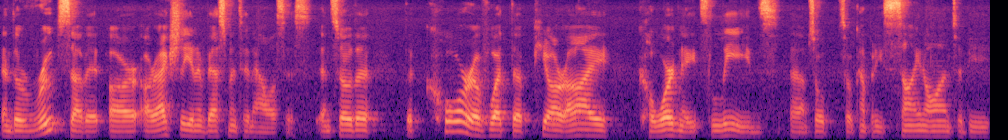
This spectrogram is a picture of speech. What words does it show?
and the roots of it are, are actually an investment analysis. And so the, the core of what the PRI coordinates, leads, um, so, so companies sign on to be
